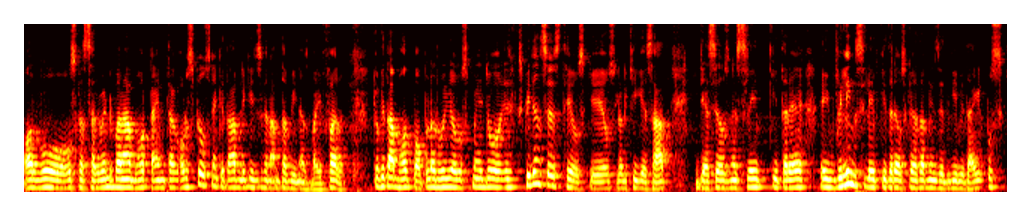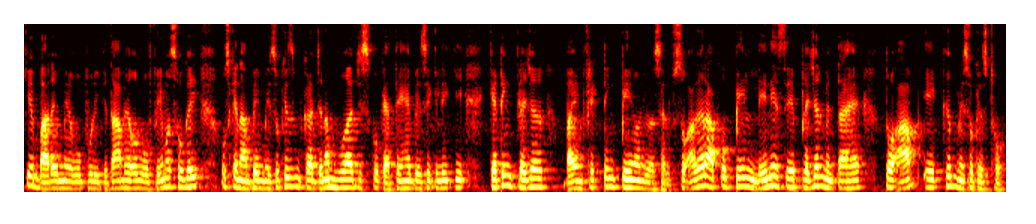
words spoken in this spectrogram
और वो उसका सर्वेंट बना बहुत टाइम तक और उस पर उसने किताब लिखी जिसका नाम था वीनस बाई फर जो किताब बहुत पॉपुलर पॉपुलर हुई और उसमें जो एक्सपीरियंसेस थे उसके, उस लड़की के साथ, कि जैसे उसने स्लेव की तरह, एक विलिंग स्लेव की तरह उसके साथ अपनी ज़िंदगी बिताई, उसके बारे में वो पूरी किताब है और वो फ़ेमस हो गई। उसके नाम पे मेसोकिज्म का जन्म हुआ, जिसको कहते हैं बेसिकली कि getting pleasure by inflicting pain on yourself so अगर आपको पेन लेने से प्लेजर मिलता है तो आप एक मेसोकिस्ट हो।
